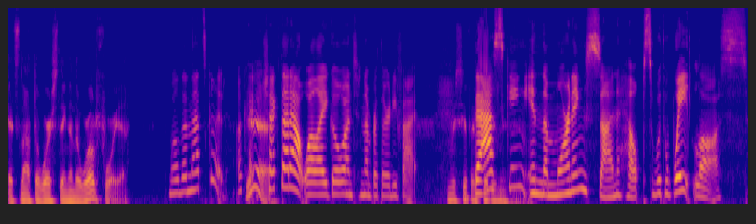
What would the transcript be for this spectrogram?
it's not the worst thing in the world for you. well then that's good okay Yeah. check that out while i go on to number 35 Let me see if I put it in basking in the morning sun helps with weight loss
